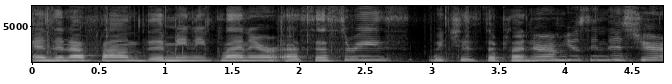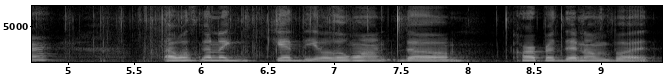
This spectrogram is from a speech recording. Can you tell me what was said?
And then I found the mini planner accessories, which is the planner I'm using this year. I was going to get the other one, the Carpe Diem, but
